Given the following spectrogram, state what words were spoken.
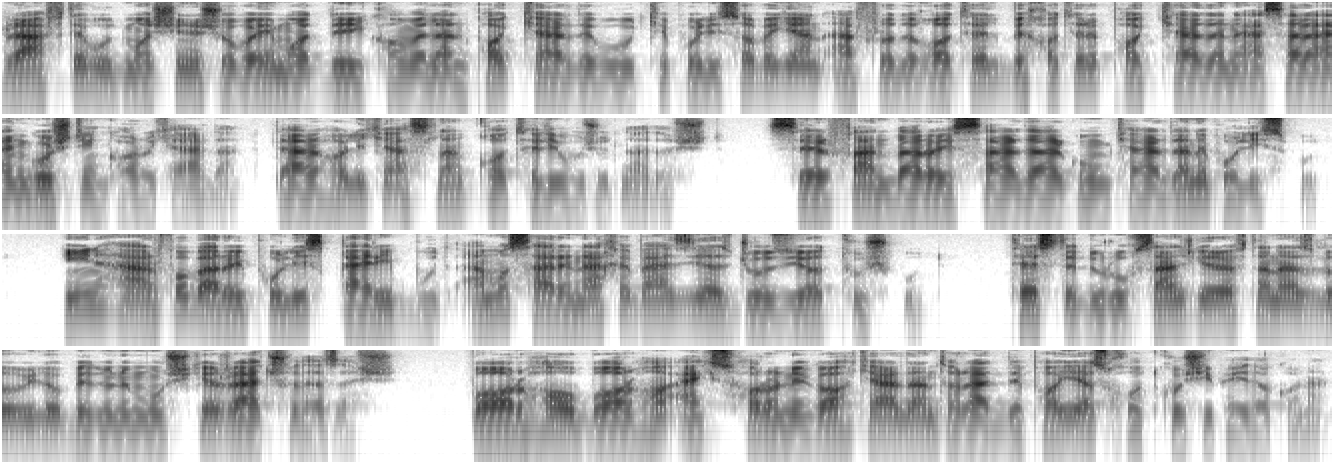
رفته بود ماشینش رو با ماده کاملا پاک کرده بود که پلیسا بگن افراد قاتل به خاطر پاک کردن اثر انگشت این کارو کردن در حالی که اصلا قاتلی وجود نداشت. صرفا برای سردرگم کردن پلیس بود. این حرفا برای پلیس غریب بود اما سرنخ بعضی از جزئیات توش بود. تست دروغ سنج گرفتن از لوویلو بدون مشکل رد شد ازش. بارها و بارها عکس ها رو نگاه کردن تا رد پایی از خودکشی پیدا کنن.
